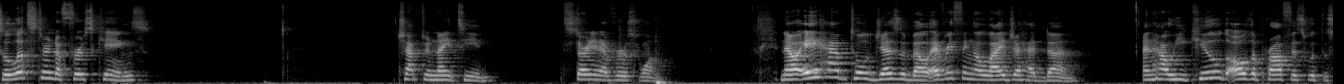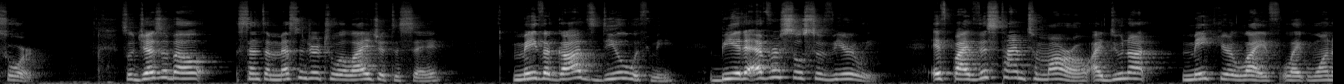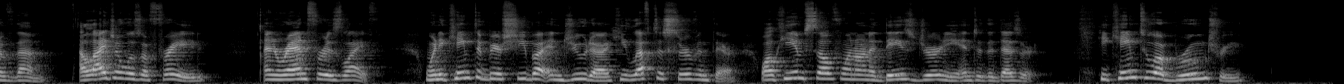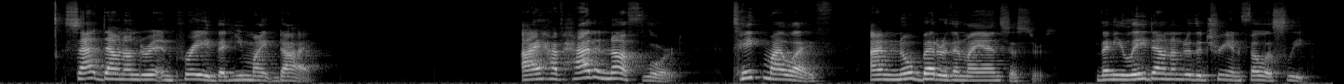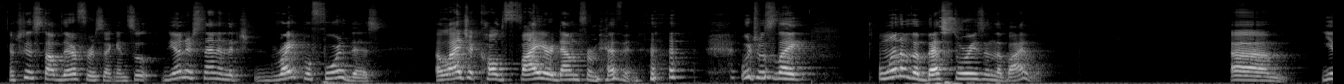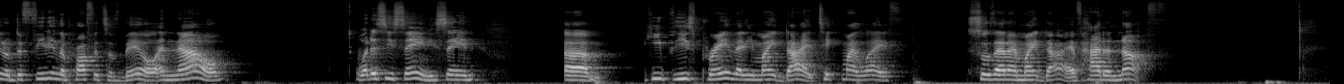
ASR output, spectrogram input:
So let's turn to 1 Kings chapter 19, starting at verse 1. Now Ahab told Jezebel everything Elijah had done and how he killed all the prophets with the sword. So Jezebel sent a messenger to Elijah to say, May the gods deal with me, be it ever so severely, if by this time tomorrow I do not make your life like one of them. Elijah was afraid and ran for his life. When he came to Beersheba in Judah, he left his servant there, while he himself went on a day's journey into the desert. He came to a broom tree, sat down under it, and prayed that he might die. I have had enough, Lord. Take my life. I am no better than my ancestors. Then he lay down under the tree and fell asleep. I'm just gonna stop there for a second. So you understand, in the right before this, Elijah called fire down from heaven, which was like one of the best stories in the Bible. Um, you know, defeating the prophets of Baal, and now, what is he saying? He's saying, um, he he's praying that he might die. Take my life, so that I might die. I've had enough.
